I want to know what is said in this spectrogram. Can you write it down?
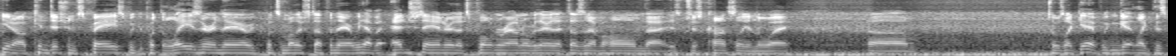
you know, conditioned space. We could put the laser in there. We could put some other stuff in there. We have an edge sander that's floating around over there that doesn't have a home that is just constantly in the way. Um, so it was like, yeah, if we can get like this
